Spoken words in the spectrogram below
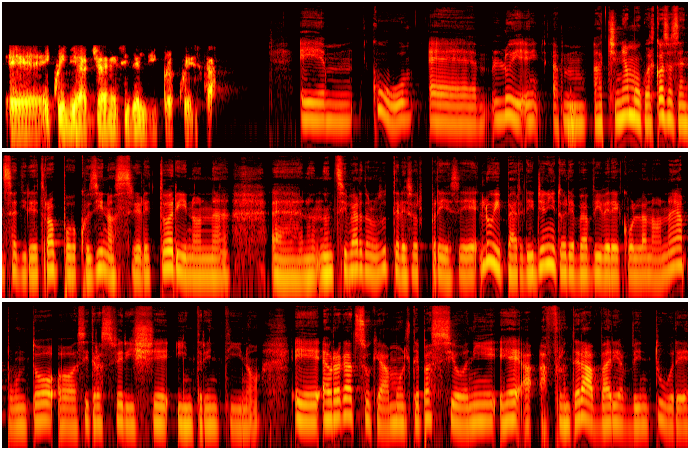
e quindi la genesi del libro è questa. E ehm, Q, è, lui, um, accenniamo qualcosa senza dire troppo, così i nostri lettori non, eh, non, non, si perdono tutte le sorprese. Lui perde i genitori e va a vivere con la nonna e appunto uh, si trasferisce in Trentino. E è un ragazzo che ha molte passioni e a- affronterà varie avventure.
